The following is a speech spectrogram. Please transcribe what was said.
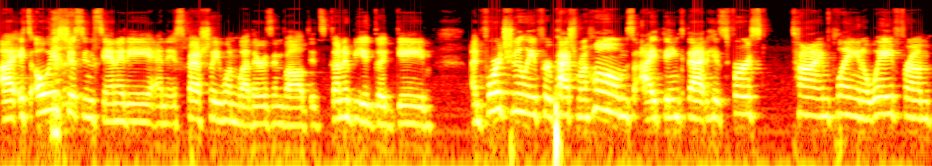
Uh, it's always just insanity, and especially when weather is involved, it's going to be a good game. Unfortunately for Patrick Mahomes, I think that his first time playing away from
